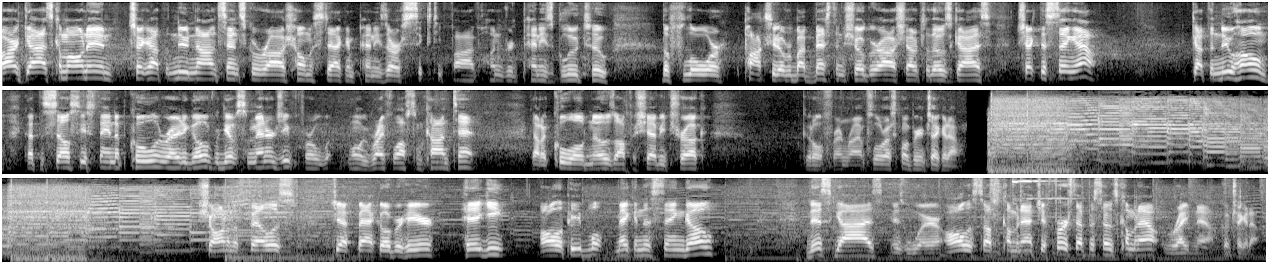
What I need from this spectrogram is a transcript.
All right, guys, come on in. Check out the new Nonsense Garage home of stacking pennies. There are 6,500 pennies glued to the floor, epoxied over by Best in Show Garage. Shout out to those guys. Check this thing out. Got the new home. Got the Celsius stand-up cooler ready to go for give us some energy for when we rifle off some content. Got a cool old nose off a Chevy truck. Good old friend Ryan Flores. Come up here and check it out. Sean and the fellas, Jeff back over here, Higgy, all the people making this thing go. This, guys, is where all the stuff's coming at you. First episode's coming out right now. Go check it out.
